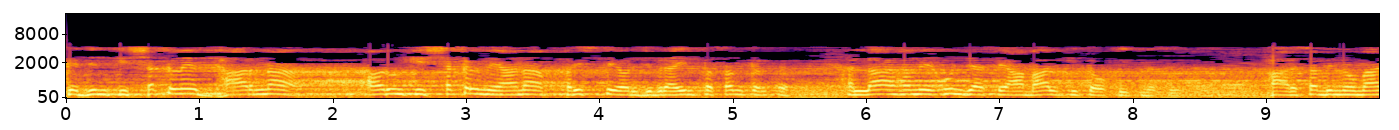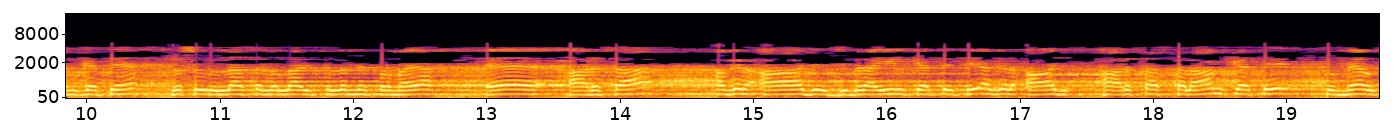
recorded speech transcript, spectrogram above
کہ جن کی شکلیں دھارنا اور ان کی شکل میں آنا فرشتے اور جبرائیل پسند کرتے ہیں اللہ ہمیں ان جیسے اعمال کی توفیق نصیب کرے حارثہ بن نعمان کہتے ہیں رسول اللہ صلی اللہ علیہ وسلم نے فرمایا، اے حارثہ، اگر آج جبرائیل کہتے تھے، اگر آج حارثہ سلام کہتے، تو میں اس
